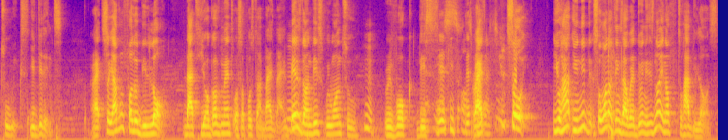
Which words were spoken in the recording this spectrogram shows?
two weeks. You didn't, right? So you haven't followed the law that your government was supposed to abide by. Hmm. Based on this, we want to hmm. revoke this this, this right? partnership. So you have you need so one of the things that we're doing is it's not enough to have the laws.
